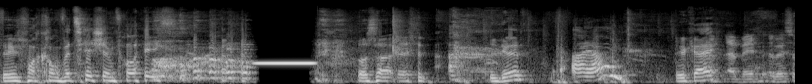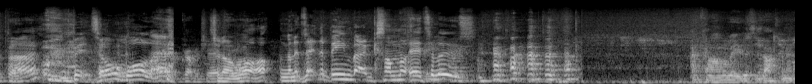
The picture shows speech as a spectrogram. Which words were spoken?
Who's my competition, boys? What's that then? You good? I am. You okay? A bit, a bit surprised. bit tall, more like. Do you know what? I'm going to take the beanbag because I'm not here to lose. I can't believe this is happening.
